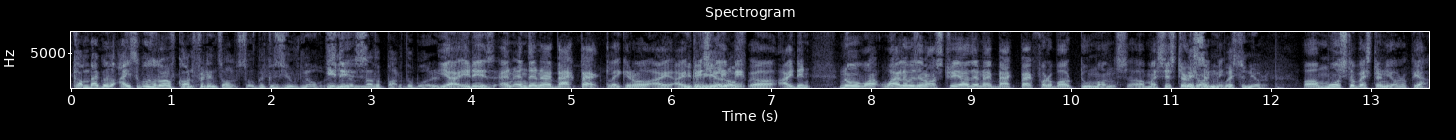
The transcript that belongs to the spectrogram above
come back with, I suppose, a lot of confidence also because you've know It seen is. another part of the world. Yeah, it is, and and then I backpacked. Like you know, I, I You took a basically uh, I didn't. No, while I was in Austria, then I backpacked for about two months. Uh, my sister joined Western, me. Western Europe. Uh, most of Western Europe, yeah.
